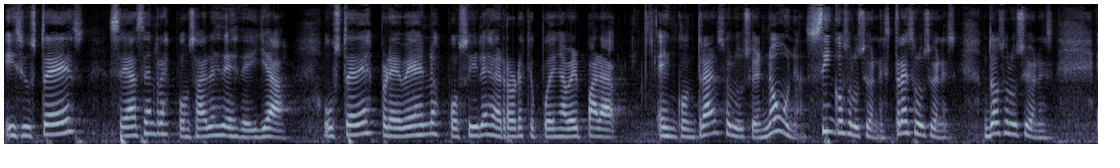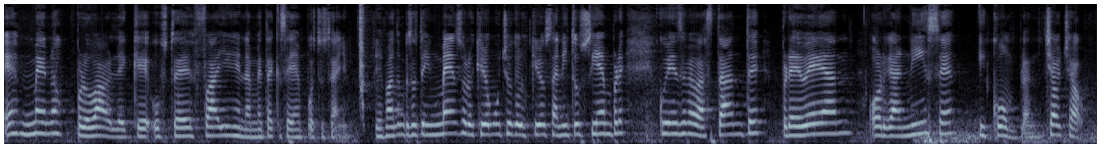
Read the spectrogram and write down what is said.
Y si ustedes se hacen responsables desde ya, ustedes prevén los posibles errores que pueden haber para encontrar soluciones, no una, cinco soluciones, tres soluciones, dos soluciones, es menos probable que ustedes fallen en la meta que se hayan puesto este año. Les mando un besote inmenso, los quiero mucho, que los quiero sanitos siempre, cuídense bastante, prevean, organicen y cumplan. Chao, chao.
